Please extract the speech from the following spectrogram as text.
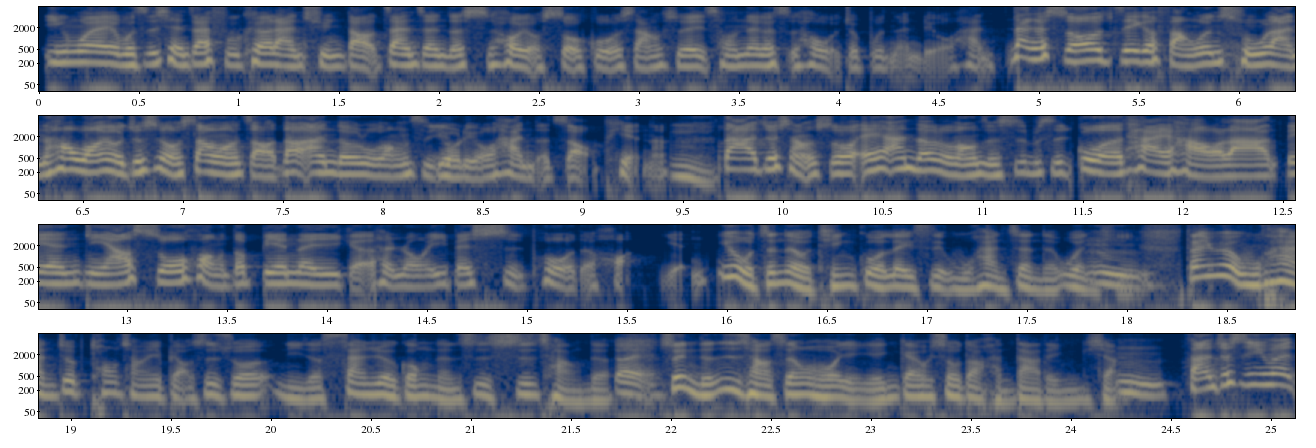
因为我之前在福克兰群岛战争的时候有受过伤，所以从那个时候我就不能流汗。那个时候这个访问出来，然后网友就是有上网找到安德鲁王子有流汗的照片呢、啊，嗯，大家就想说，哎、欸，安德鲁王子是不是过得太好啦？连你要说谎都编了一个很容易被识破的谎言。因为我真的有听过类似无汗症的问题，嗯、但因为无汗就通常也表示说你的散热功能是失常的，对，所以你的日常生活也也应该会受到很大的影响。嗯，反正就是因为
